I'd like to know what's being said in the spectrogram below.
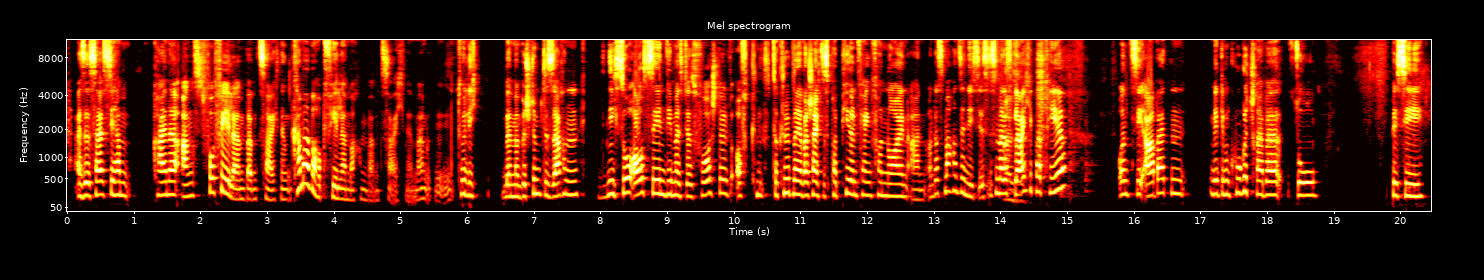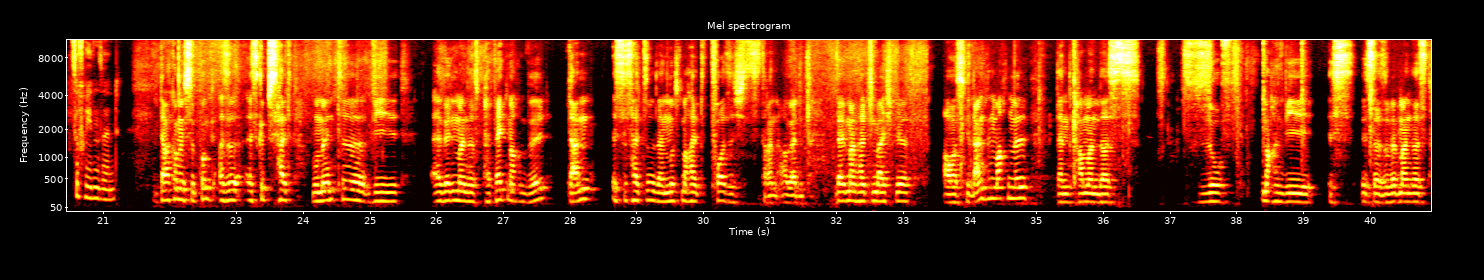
Also das heißt, Sie haben keine Angst vor Fehlern beim Zeichnen. Kann man überhaupt Fehler machen beim Zeichnen? Man, natürlich, wenn man bestimmte Sachen nicht so aussehen, wie man sich das vorstellt, oft zerknüllt man ja wahrscheinlich das Papier und fängt von neuem an. Und das machen Sie nicht. Es ist immer das also, gleiche Papier und Sie arbeiten mit dem Kugelschreiber so, bis Sie zufrieden sind. Da komme ich zum Punkt. Also es gibt halt Momente, wie äh, wenn man das perfekt machen will, dann ist es halt so, dann muss man halt vorsichtig dran arbeiten. Wenn man halt zum Beispiel aus Gedanken machen will, dann kann man das so machen, wie es ist. Also wenn man das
